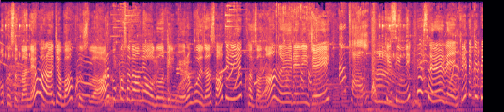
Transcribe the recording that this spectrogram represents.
bu kasada ne var acaba kızlar? Bu kasada ne olduğunu bilmiyorum. Bu yüzden sadece kazanan öğrenecek. Hmm, Kesinlikle sarı renkli bir tüpe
